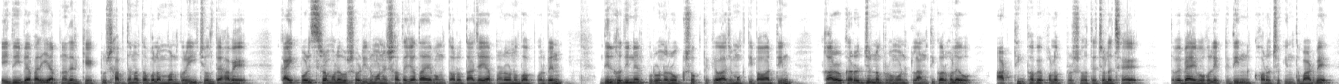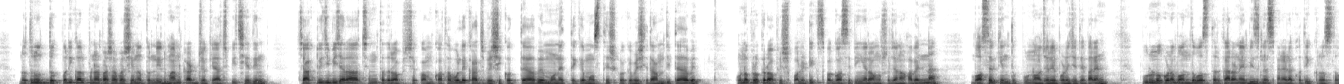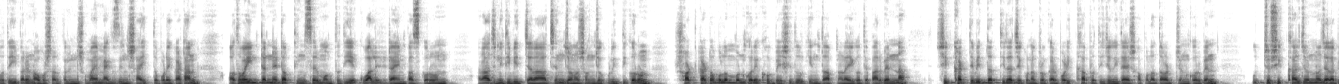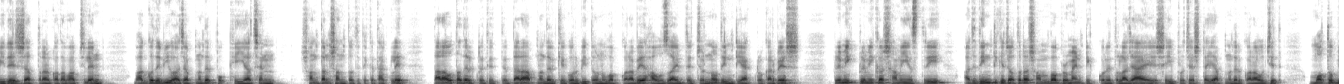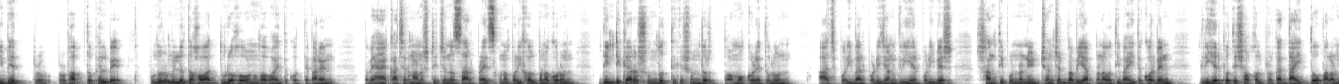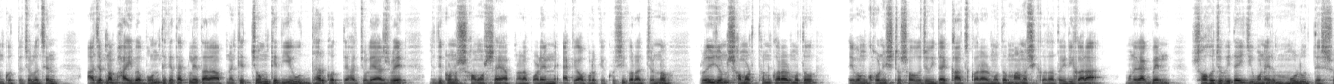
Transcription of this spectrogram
এই দুই ব্যাপারেই আপনাদেরকে একটু সাবধানতা অবলম্বন করেই চলতে হবে। কায়িক পরিশ্রম হলেও শরীর মনে সতেজতা এবং তরতাজাই আপনারা অনুভব করবেন। দীর্ঘদিনের পুরনো রোগশোক থেকেও আজ মুক্তি পাওয়ার দিন। কারোর কারোর জন্য ভ্রমণ ক্লান্তিকর হলেও আর্থিকভাবে ফলপ্রসূ হতে চলেছে। তবে ব্যয়বহুল একটি দিন, খরচও কিন্তু বাড়বে। নতুন উদ্যোগ পরিকল্পনার পাশাপাশি নতুন নির্মাণ কার্যকে আজ পিছিয়ে দিন। চাকরিজীবী যারা আছেন, তাদের অফিসে কম কথা বলে কাজ বেশি করতে হবে। মনের থেকে মস্তিষ্ককে বেশি দাম দিতে হবে। কোনো প্রকার অফিস পলিটিক্স বা গসিপিংয়ের অংশ যেন হবেন না। বসের কিন্তু নজরে পড়ে যেতে পারেন। পুরনো কোনো বন্দোবস্তের কারণে বিজনেসম্যানেরা ক্ষতিগ্রস্ত হতেই পারেন। অবসরকালীন সময়ে ম্যাগজিন সাহিত্য পড়ে কাটান অথবা ইন্টারনেট অফ থিংসের মধ্য দিয়ে কোয়ালিটি টাইম পাস করুন। রাজনীতিবিদ যারা আছেন, জনসংযোগ বৃদ্ধি করুন। শর্টকাট অবলম্বন করে খুব বেশি দূর কিন্তু আপনারা এগোতে পারবেন না। শিক্ষার্থী বিদ্যার্থীরা যে কোনো প্রকার পরীক্ষা, প্রতিযোগিতায় সফলতা অর্জন করবেন। উচ্চশিক্ষার জন্য যারা বিদেশ যাত্রার কথা ভাবছিলেন, ভাগ্যদেবীও আজ আপনাদের পক্ষেই আছেন। সন্তান সন্ততি থেকে থাকলে তারাও তাদের কৃতিত্বের দ্বারা আপনাদেরকে গর্বিত অনুভব করাবে। হাউস ওয়াইফদের জন্য দিনটি এক প্রকার বেশ। প্রেমিক, প্রেমিকা, স্বামী, স্ত্রী, আজ দিনটিকে যতটা সম্ভব রোম্যান্টিক করে তোলা যায়, সেই প্রচেষ্টাই আপনাদের করা উচিত। মতবিভেদ প্র- প্রভাব তো ফেলবে, পুনর্মিলিত হওয়া দুরূহ অনুভব হয়তো করতে পারেন। তবে হ্যাঁ কাছের মানুষটির জন্য সারপ্রাইজ কোনো পরিকল্পনা করুন। দিনটিকে আরও সুন্দর থেকে সুন্দরতম করে তুলুন। আজ পরিবার, পরিজন, গৃহের পরিবেশ শান্তিপূর্ণ নির্ঝঞ্ঝটভাবেই আপনারা অতিবাহিত করবেন। গৃহের প্রতি সকল প্রকার দায়িত্বও পালন করতে চলেছেন। আজ আপনার ভাই বা বোন থেকে থাকলে তারা আপনাকে চমকে দিয়ে উদ্ধার করতে হয়, চলে আসবে। যদি কোনো সমস্যায় আপনারা পড়েন একে অপরকে খুশি করার জন্য, প্রয়োজন সমর্থন করার মতো এবং ঘনিষ্ঠ সহযোগিতায় কাজ করার মতো মানসিকতা তৈরি করা। মনে রাখবেন, সহযোগিতাই জীবনের মূল উদ্দেশ্য।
